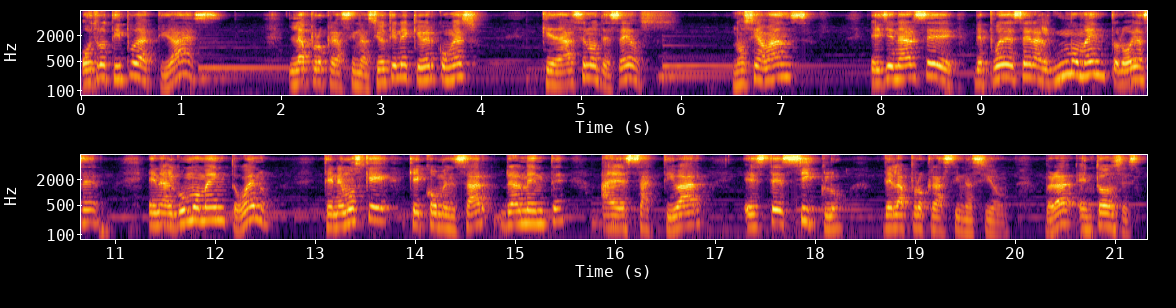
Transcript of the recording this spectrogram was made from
otro tipo de actividades. La procrastinación tiene que ver con eso, quedarse en los deseos. No se avanza. Es llenarse de, puede ser, algún momento lo voy a hacer. En algún momento, bueno, tenemos que, que comenzar realmente a desactivar este ciclo de la procrastinación, ¿verdad? Entonces,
